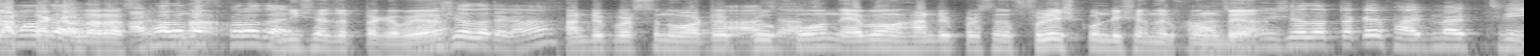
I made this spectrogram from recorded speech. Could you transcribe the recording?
চারটা কালার আছে। 18 পাস করা যায়? উনিশ হাজার টাকা ভাইয়া। উনিশ হাজার টাকা না? হান্ড্রেড পার্সেন্ট ওয়াটার প্রুফ আচ্ছা। ফোন এবং হান্ড্রেড পার্সেন্ট ফ্রেশ কন্ডিশনের ফোন উনিশ হাজার টাকায় five mark three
